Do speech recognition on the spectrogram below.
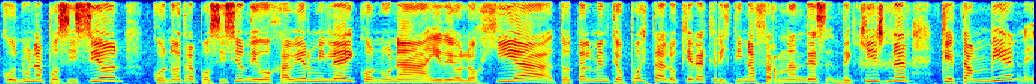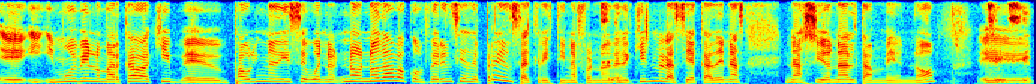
con una posición, con otra posición. Digo, Javier Milei con una ideología totalmente opuesta a lo que era Cristina Fernández de Kirchner, que también, y, y, muy bien lo marcaba aquí, Paulina dice, bueno, no, no daba conferencias de prensa Cristina Fernández de Kirchner, hacía cadenas nacional también. ¿no? Eh,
